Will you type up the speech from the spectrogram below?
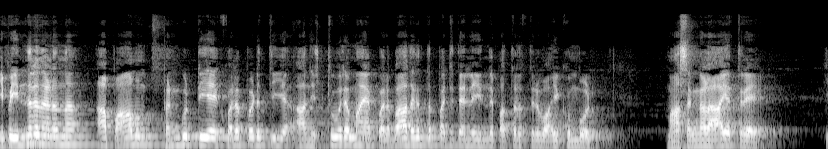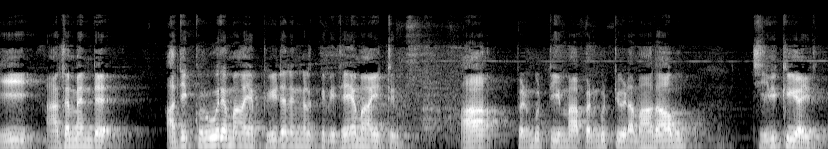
ഇപ്പൊ ഇന്നലെ നടന്ന ആ പാവം പെൺകുട്ടിയെ കൊലപ്പെടുത്തിയ ആ നിഷ്ഠൂരമായ കൊലപാതകത്തെ പറ്റി തന്നെ ഇന്ന് പത്രത്തിൽ വായിക്കുമ്പോൾ മാസങ്ങളായത്രേ ഈ അധമന്റെ അതിക്രൂരമായ പീഡനങ്ങൾക്ക് വിധേയമായിട്ട് ആ പെൺകുട്ടിയും ആ പെൺകുട്ടിയുടെ മാതാവും ജീവിക്കുകയായിരുന്നു.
